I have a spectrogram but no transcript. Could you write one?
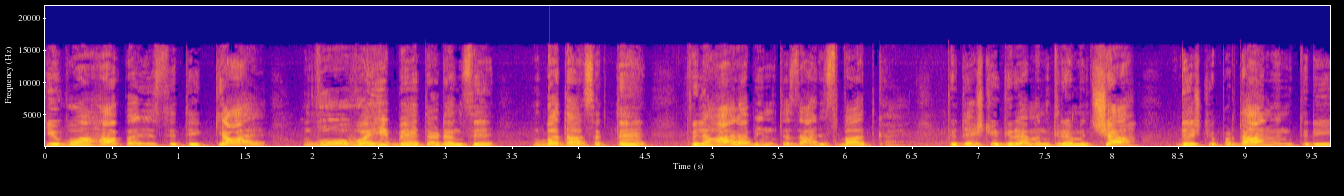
कि वहाँ पर स्थिति क्या है, वो वही बेहतर ढंग से बता सकते हैं। फ़िलहाल अब इंतज़ार इस बात का है कि देश के गृह मंत्री अमित शाह, देश के प्रधानमंत्री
